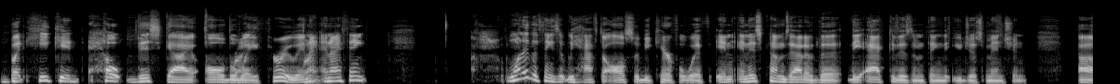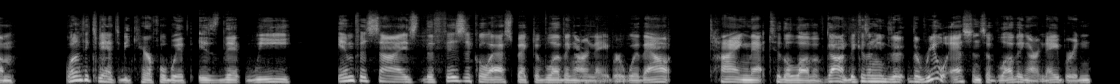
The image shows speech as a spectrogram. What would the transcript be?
but he could help this guy all the right. way through. And right. and I think one of the things that we have to also be careful with, and, and this comes out of the the activism thing that you just mentioned. Um, one of the things we have to be careful with is that we emphasize the physical aspect of loving our neighbor without tying that to the love of God. Because I mean, the, the real essence of loving our neighbor, and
